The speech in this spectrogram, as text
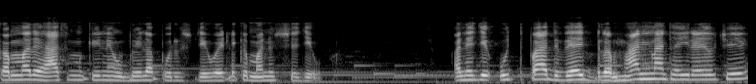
કમરે હાથ મૂકીને ઊભેલા પુરુષ જેવો, એટલે કે મનુષ્ય જેવો. અને જે ઉત્પાદ વ્યય બ્રહ્માંડમાં થઈ રહ્યો છે,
